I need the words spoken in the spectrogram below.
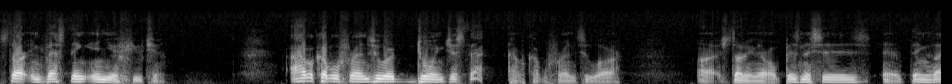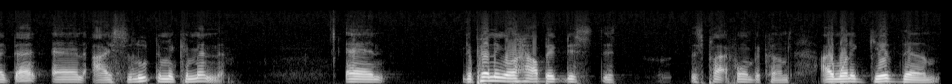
start investing in your future. I have a couple friends who are doing just that. I have a couple friends who are uh, starting their own businesses and things like that, and I salute them and commend them. And depending on how big this this, this platform becomes, I want to give them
